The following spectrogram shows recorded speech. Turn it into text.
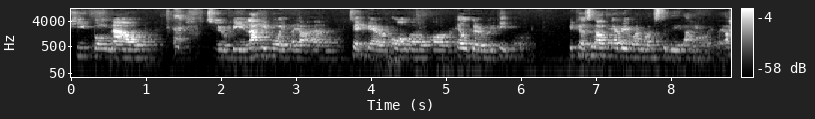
people now to be lähihoitaja and take care of all of our elderly people, because not everyone wants to be Lahi lähihoitaja.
